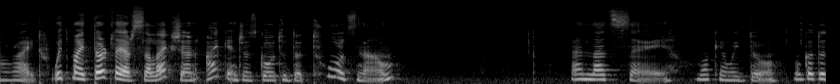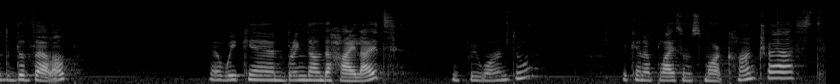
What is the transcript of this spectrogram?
All right, with my third layer selection, I can just go to the tools now. And let's say, what can we do? We'll go to the develop. And we can bring down the highlights if we want to. We can apply some smart contrast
